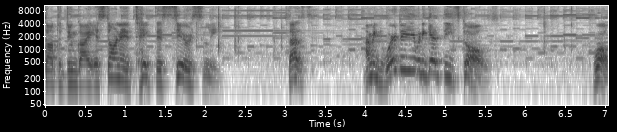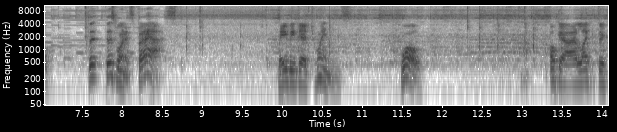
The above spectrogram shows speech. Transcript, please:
Dr. Doom is starting to take this seriously. That's... I mean, where do you even get these goals? Whoa. Th this one is fast. Maybe they're twins. Whoa. Okay, I like the...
